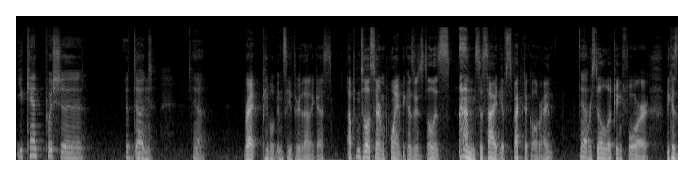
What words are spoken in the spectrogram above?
you can't push a a dud. Mhm. Yeah. Right, people can see through that, I guess. Up until a certain point because there's still this society of spectacle, right? Yeah. We're still looking for because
